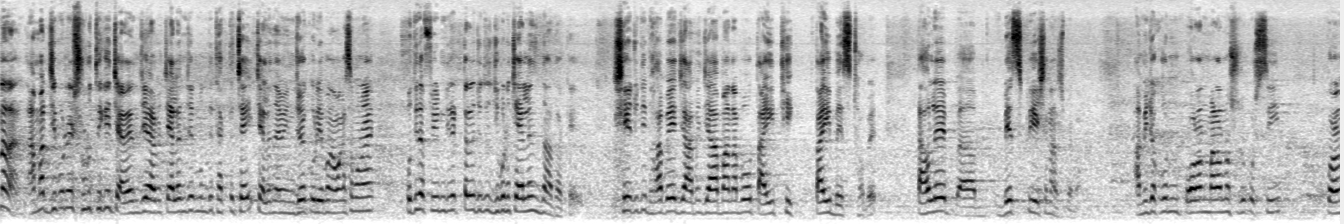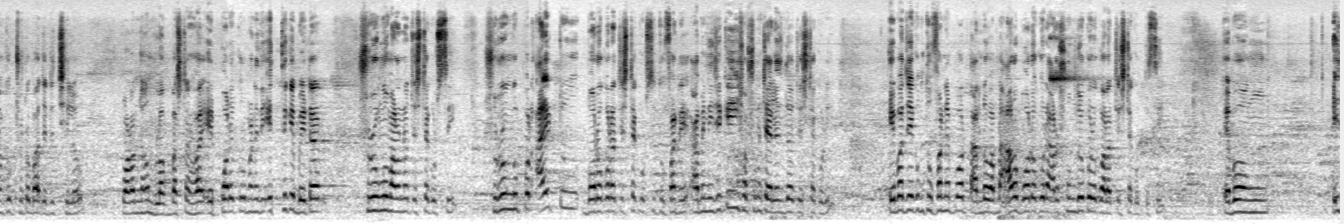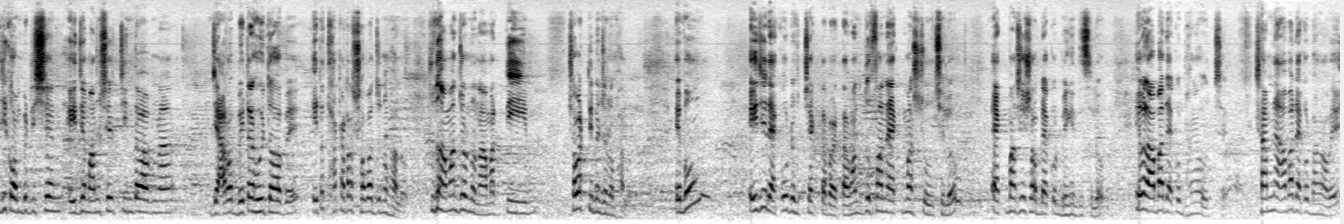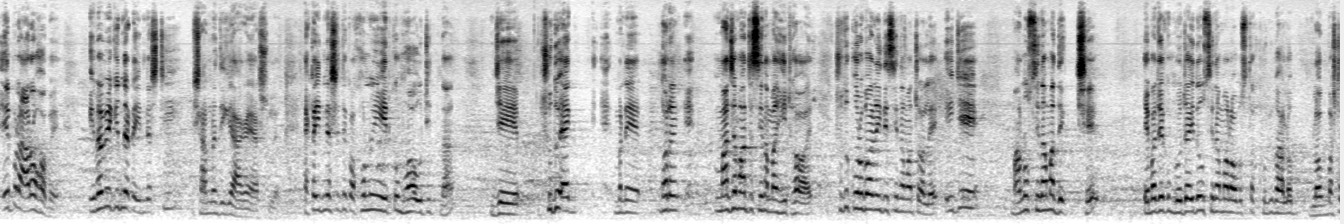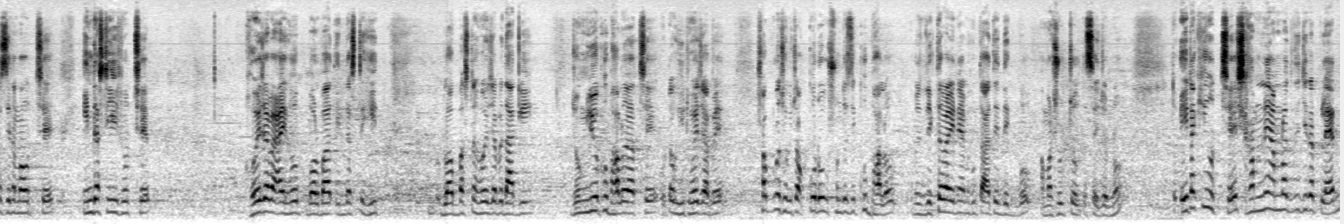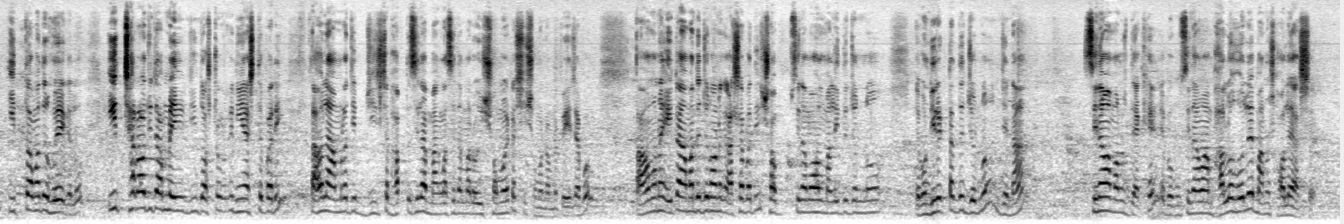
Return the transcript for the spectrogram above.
না না, আমার জীবনের শুরু থেকেই চ্যালেঞ্জে আমি চ্যালেঞ্জের মধ্যে থাকতে চাই চ্যালেঞ্জ আমি এনজয় করি এবং আমার কাছে মনে হয় প্রতিটা ফিল্ম ডিরেক্টরের যদি জীবনে চ্যালেঞ্জ না থাকে, সে যদি ভাবে যে আমি যা বানাবো তাই ঠিক, তাই বেস্ট হবে, তাহলে বেস্ট ক্রিয়েশন আসবে না। আমি যখন পড়ান বানানো শুরু করছি পড়ান খুব ছোটো বাজেটে ছিল পড়ান যখন ব্লকবাস্টার হয়, এরপরে কোরবানি দিয়ে এর থেকে বেটার সুরঙ্গ বানানোর চেষ্টা করছি সুরঙ্গ পর আরেকটু বড় করার চেষ্টা করছি তুফানে, আমি নিজেকেই সবসময় চ্যালেঞ্জ দেওয়ার চেষ্টা করি এবার যেরকম তুফানের পর তাণ্ডব আমরা আরও বড় করে আরও সুন্দর করে করার চেষ্টা করতেছি। এবং এই যে কম্পিটিশন এই যে মানুষের চিন্তা ভাবনা যে আরও বেটার হইতে হবে, এটা থাকাটা সবার জন্য ভালো। শুধু আমার জন্য না, আমার টিম সবার টিমের জন্য ভালো। এবং এই যে রেকর্ড হচ্ছে একটা ব্যাপারটা আমাদের তুফান এক মাস চলছিল, এক মাসে সব রেকর্ড ভেঙে দিছিল। এবার আবার রেকর্ড ভাঙা হচ্ছে। সামনে আবার রেকর্ড ভাঙা হবে, এরপর আরও হবে। এভাবে কিন্তু একটা ইন্ডাস্ট্রি সামনের দিকে আগায় আসলে। একটা ইন্ডাস্ট্রিতে কখনোই এরকম হওয়া উচিত না যে শুধু এক মানে ধরেন মাঝে মাঝে সিনেমা হিট হয়, শুধু কোরবানি দিয়ে সিনেমা চলে। এই যে মানুষ সিনেমা দেখছে, এবার যেরকম রোজাইদেও সিনেমার অবস্থা খুবই ভালো ব্লকবাস্টার সিনেমা হচ্ছে ইন্ডাস্ট্রি হিট হচ্ছে, হয়ে যাবে I hope Barbaad industry hit blockbuster হয়ে যাবে দাগি, জঙ্গলিও খুব ভালো যাচ্ছে, ওটাও হিট হয়ে যাবে। সবগুলো ছবি, চক্করও শুনতেছি, খুব ভালো। দেখতে পারিনি, আমি খুব তাড়াতাড়ি দেখব, আমার শ্যুট চলতেছে এই জন্য। তো এটা কি হচ্ছে? সামনে আমরা যদি যেটা প্ল্যান ঈদ তো আমাদের হয়ে গেল। ঈদ ছাড়াও যদি আমরা এই টাকাকে নিয়ে আসতে পারি, তাহলে আমরা যে জিনিসটা ভাবতেছিলাম, বাংলা সিনেমার ওই সময়টা, সেই সময়টা আমরা পেয়ে যাব। তা আমার মনে হয় এটা আমাদের জন্য অনেক আশাবাদী। সব সিনেমা হল মালিকদের জন্য এবং ডিরেক্টরদের জন্য যে না, সিনেমা মানুষ দেখে এবং সিনেমা ভালো হলে মানুষ হলে আসে।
